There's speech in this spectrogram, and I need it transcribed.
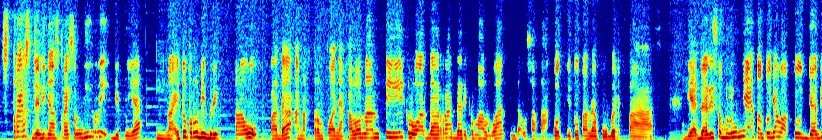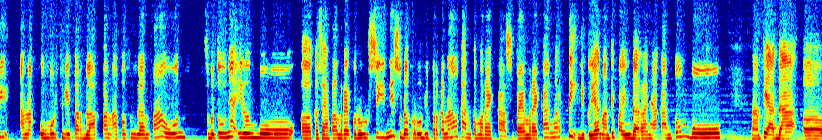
stres jadinya stres sendiri gitu ya. Iya. Nah, itu perlu diberitahu pada anak perempuannya. Kalau nanti keluar darah dari kemaluan, tidak usah takut, itu tanda pubertas. Ya, dari sebelumnya tentunya waktu jadi anak umur sekitar 8 atau 9 tahun, sebetulnya ilmu eh, kesehatan reproduksi ini sudah perlu diperkenalkan ke mereka supaya mereka ngerti gitu ya, nanti payudaranya akan tumbuh, nanti ada eh,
